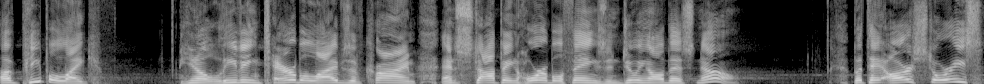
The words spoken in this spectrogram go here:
of people like, you know, leaving terrible lives of crime and stopping horrible things and doing all this. No. But they are stories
